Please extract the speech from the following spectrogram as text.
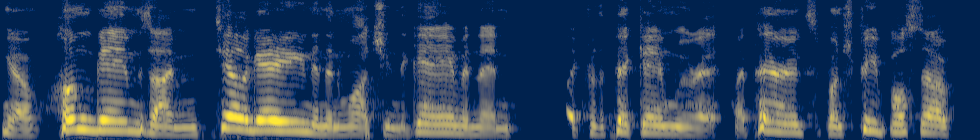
you know, home games, I'm tailgating and then watching the game. And then, like, for the pick game, we were at my parents, a bunch of people. So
